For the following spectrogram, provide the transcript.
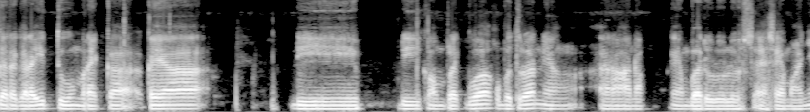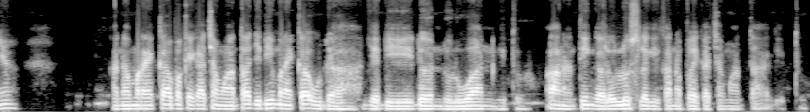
gara-gara itu mereka kayak di di komplek gua kebetulan yang anak-anak yang baru lulus SMA-nya karena mereka pakai kacamata jadi mereka udah jadi down duluan gitu ah nanti nggak lulus lagi karena pakai kacamata gitu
